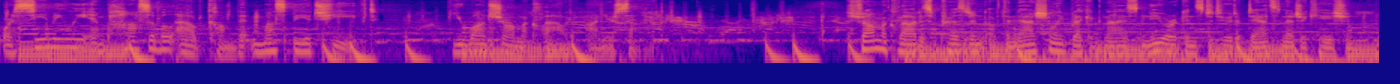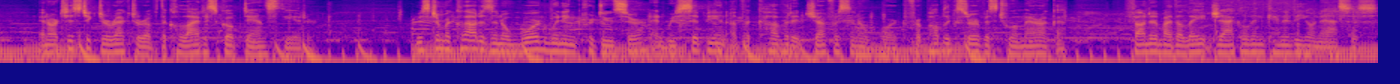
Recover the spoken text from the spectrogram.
or seemingly impossible outcome that must be achieved, you want Sean McLeod on your side. Sean McLeod is president of the nationally recognized New York Institute of Dance and Education and artistic director of the Kaleidoscope Dance Theater. Mr. McLeod is an award winning producer and recipient of the coveted Jefferson Award for Public Service to America, founded by the late Jacqueline Kennedy Onassis.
